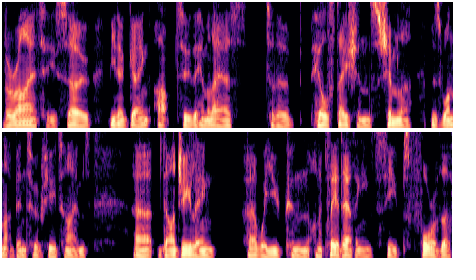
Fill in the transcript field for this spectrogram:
variety. So, you know, going up to the Himalayas, to the hill stations, Shimla was one that I've been to a few times, uh, Darjeeling, uh, where you can, on a clear day, I think you can see four of the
